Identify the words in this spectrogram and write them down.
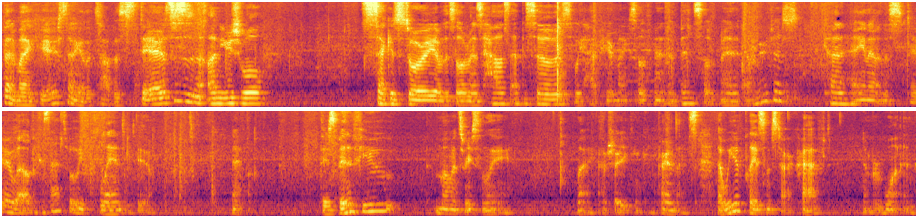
Ben and Mike here, standing at the top of the stairs. This is an unusual second story of the Silverman's House episodes. We have here Mike Silverman and Ben Silverman, and we're just kind of hanging out in the stairwell because that's what we plan to do. Now, there's been a few moments recently, Mike, I'm sure you can confirm this, that we have played some StarCraft number one.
